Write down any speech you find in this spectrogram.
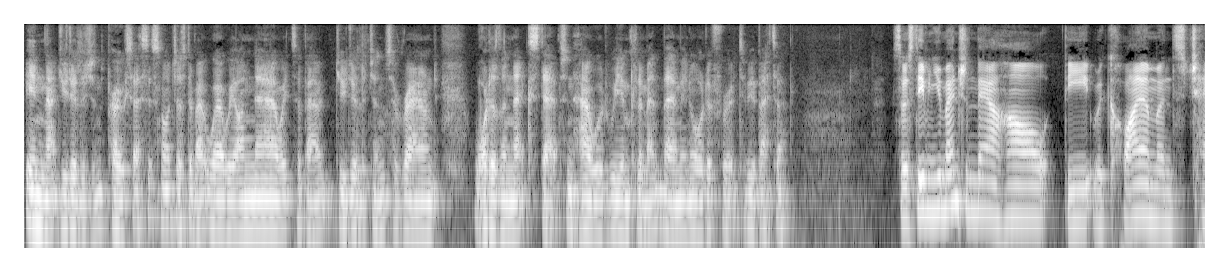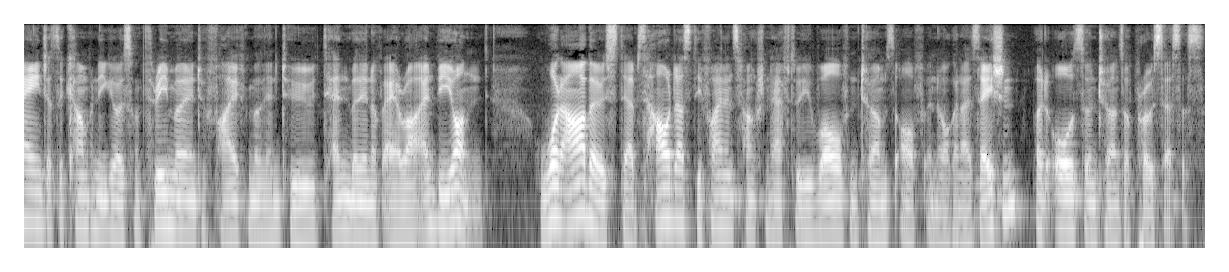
in that due diligence process. It's not just about where we are now, it's about due diligence around what are the next steps and how would we implement them in order for it to be better. So, Steven, you mentioned there how the requirements change as the company goes from 3 million to 5 million to 10 million of ARR and beyond. What are those steps? How does the finance function have to evolve in terms of an organization, but also in terms of processes?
